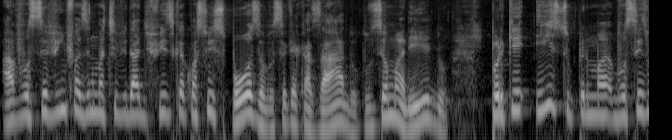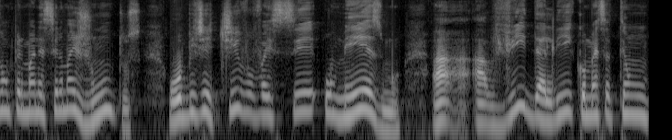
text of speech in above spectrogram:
a você vir fazer uma atividade física com a sua esposa, você que é casado, com o seu marido, porque isso vocês vão permanecer mais juntos. O objetivo vai ser o mesmo. A, a vida ali começa a ter um,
